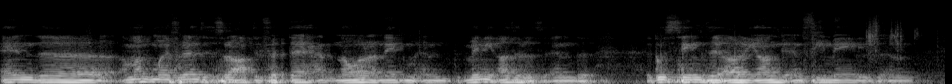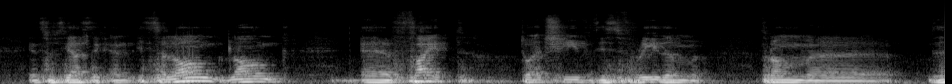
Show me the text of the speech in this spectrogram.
and uh, among my friends Isra Abdel Fattah and Nawara Negm and many others, and uh, a good thing they are young and females and enthusiastic, and it's a long, long uh, fight to achieve this freedom from uh, the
